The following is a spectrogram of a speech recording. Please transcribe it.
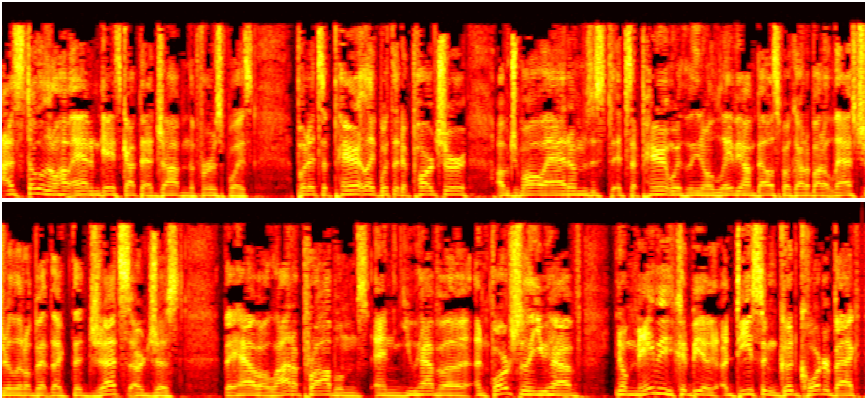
I still don't know how Adam Gase got that job in the first place, but it's apparent. Like with the departure of Jamal Adams, it's, it's apparent with you know Le'Veon Bell spoke out about it last year a little bit. Like the Jets are just they have a lot of problems, and you have a unfortunately you have you know, maybe he could be a, a decent, good quarterback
